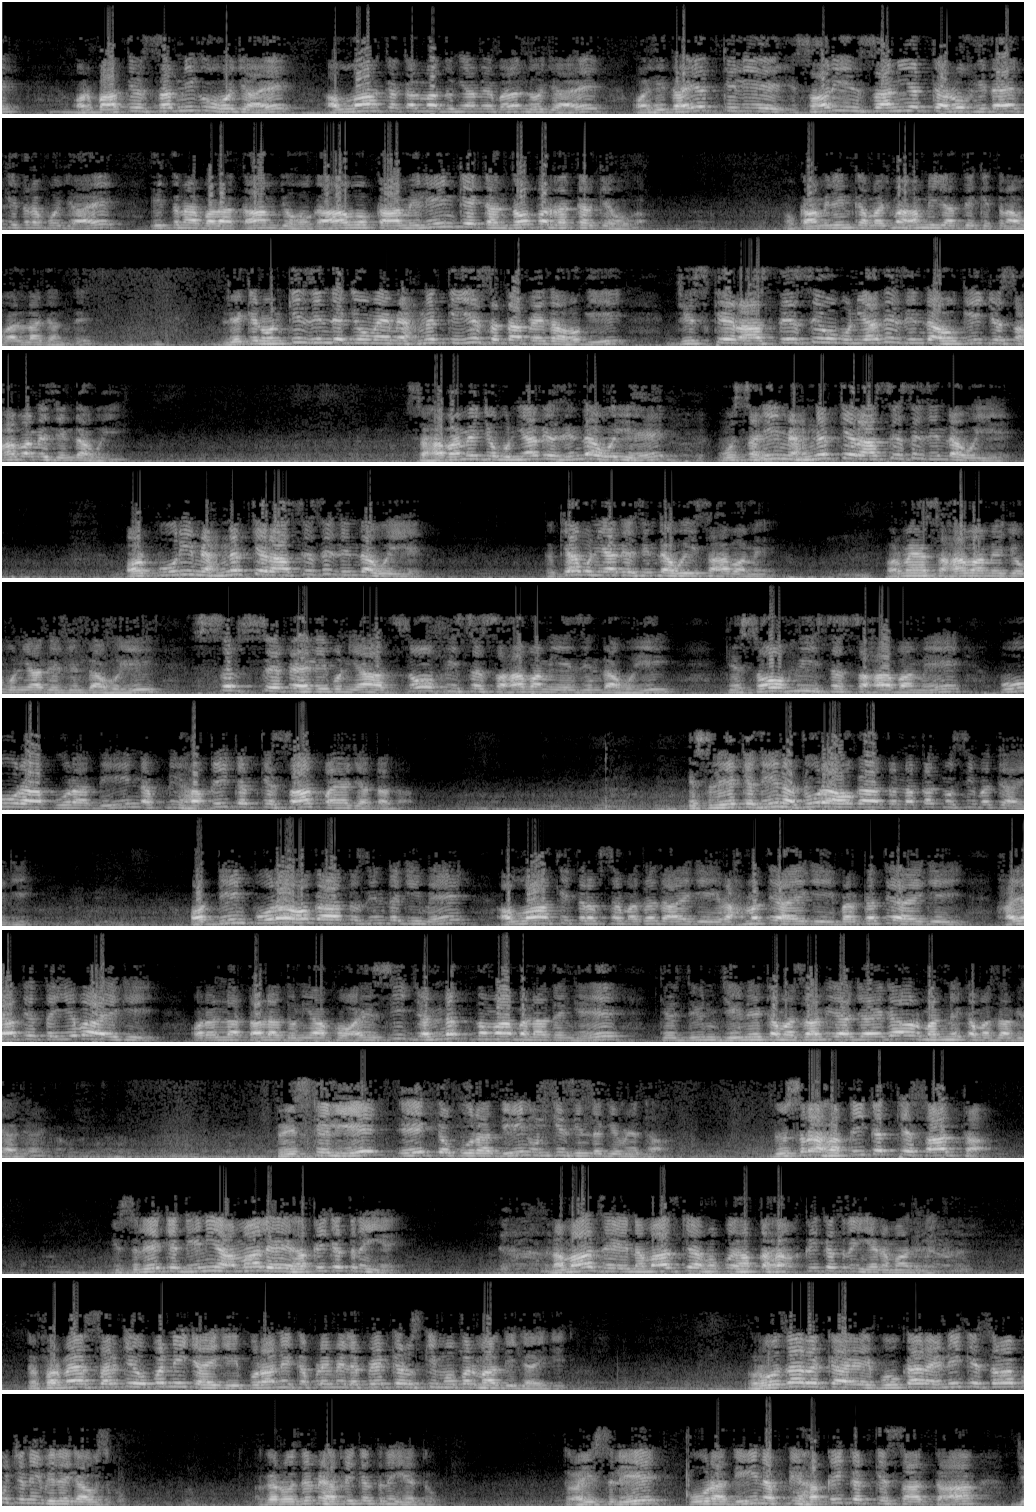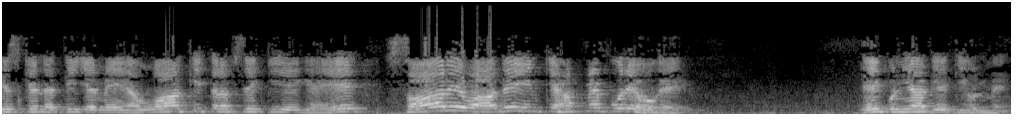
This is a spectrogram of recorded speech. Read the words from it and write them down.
اور باطل سرنی کو ہو جائے، اللہ کا کلمہ دنیا میں بلند ہو جائے اور ہدایت کے لیے ساری انسانیت کا رخ ہدایت کی طرف ہو جائے، اتنا بڑا کام جو ہوگا وہ کاملین کے کندھوں پر رکھ کر کے ہوگا۔ وہ کاملین کا مجمع ہم نہیں جانتے کتنا ہوگا، اللہ جانتے لیکن ان کی زندگیوں میں محنت کی یہ سطح پیدا ہوگی، جس کے راستے سے وہ بنیادیں زندہ ہوگی جو صحابہ میں زندہ ہوئی۔ صحابہ میں جو بنیادیں زندہ ہوئی ہے وہ صحیح محنت کے راستے سے زندہ ہوئی ہے اور پوری محنت کے راستے سے زندہ ہوئی ہے تو کیا بنیادیں زندہ ہوئی صحابہ میں؟ اور میں صحابہ میں جو بنیادیں زندہ ہوئی، سب سے پہلی بنیاد سو فیصد صحابہ میں یہ زندہ ہوئی کہ سو فیصد صحابہ میں پورا پورا دین اپنی حقیقت کے ساتھ پایا جاتا تھا۔ اس لیے کہ دین ادھورا ہوگا تو نقد مصیبت آئے گی۔ اور دین پورا ہوگا تو زندگی میں اللہ کی طرف سے مدد آئے گی، رحمتیں آئے گی، برکتیں آئے گی، حیات طیبہ آئے گی۔ اور اللہ تعالیٰ دنیا کو ایسی جنت نما بنا دیں گے کہ دن جینے کا مزہ بھی آ جائے گا اور مرنے کا مزہ بھی آ جائے گا۔ تو اس کے لیے ایک تو پورا دین ان کی زندگی میں تھا، دوسرا حقیقت کے ساتھ تھا۔ اس لیے کہ دینی اعمال ہے حقیقت نہیں ہے نماز ہے، نماز کیا حقیقت نہیں ہے نماز میں۔ تو فرمایا، سر کے اوپر نہیں جائے گی، پرانے کپڑے میں لپیٹ کر اس کی منہ پر مار دی جائے گی۔ روزہ رکھا ہے، بھوکا رہنے کے سوا کچھ نہیں ملے گا اس کو۔ اگر روزے میں حقیقت نہیں ہے تو۔ تو اس لیے پورا دین اپنی حقیقت کے ساتھ تھا، جس کے نتیجے میں اللہ کی طرف سے کیے گئے سارے وعدے ان کے حق میں پورے ہو گئے۔ ایک بنیاد یہ تھی ان میں۔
